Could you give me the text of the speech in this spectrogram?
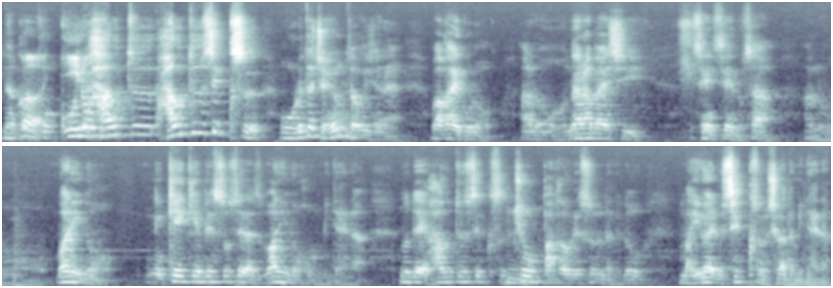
なんかまあここういうハウトゥーハウトゥーセックスを俺たちは読んでたわけじゃない。若い頃。あの奈良林先生のさあのワニのね KK ベストセラーズワニの本みたいなのでハウトゥーセックス超バカ売れするんだけど、まあ、いわゆるセックスの仕方みたいな。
